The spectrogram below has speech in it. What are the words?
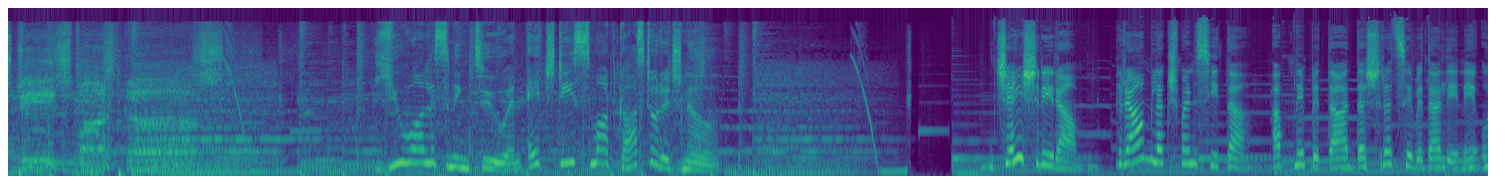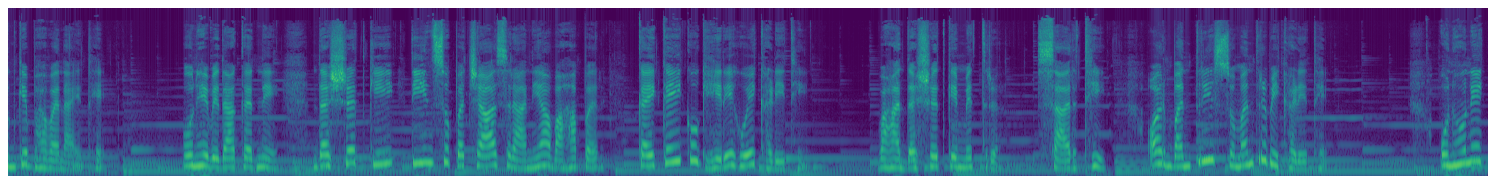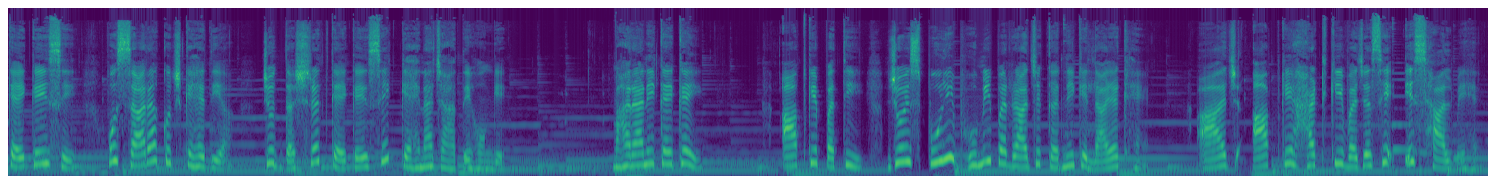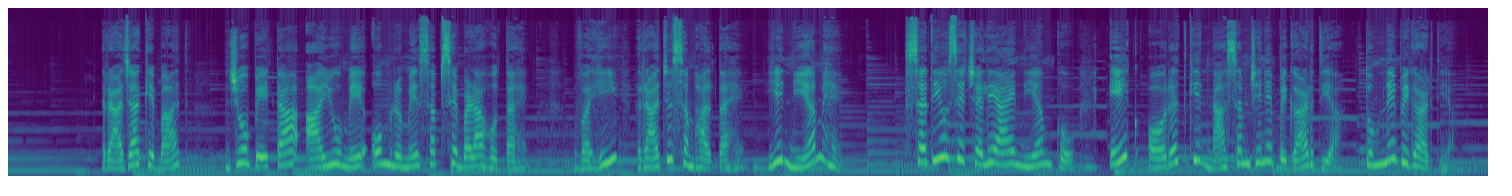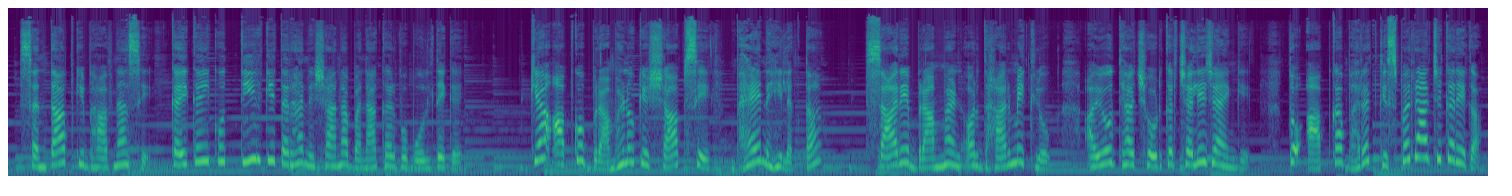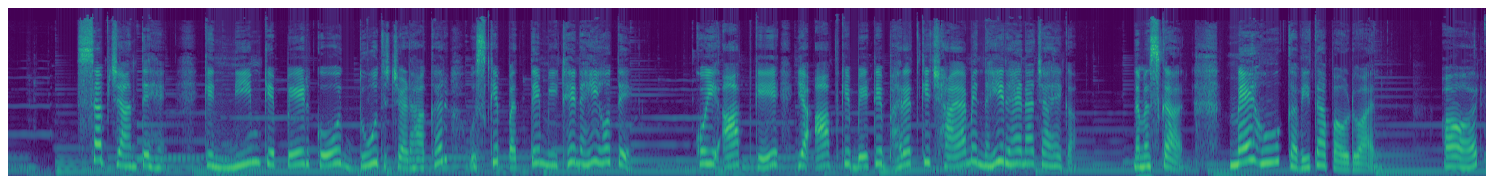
HD Smartcast. You are listening to an HD Smartcast original. जय श्री राम राम, लक्ष्मण, सीता अपने पिता दशरथ से विदा लेने उनके भवन आए थे उन्हें विदा करने दशरथ की 350 रानियाँ वहाँ पर कैकई को घेरे हुए खड़ी थीं। वहाँ दशरथ के मित्र सारथी और मंत्री सुमंत्र भी खड़े थे उन्होंने कैकई से वो सारा कुछ कह दिया, जो दशरथ कैकई से कहना चाहते होंगे। महारानी कैकई आपके पति जो इस पूरी भूमि पर राज्य करने के लायक हैं, आज आपके हट की वजह से इस हाल में है। राजा के बाद जो बेटा आयु में उम्र में सबसे बड़ा होता है, वही राज्य संभालता है। ये नियम है। सदियों से चले आए नियम को एक औरत की नासमझी ने बिगाड़ दिया, तुमने बिगाड़ दिया। संताप की भावना से कई कई को तीर की तरह निशाना बनाकर वो बोलते गए, क्या आपको ब्राह्मणों के शाप से भय नहीं लगता? सारे ब्राह्मण और धार्मिक लोग अयोध्या छोड़कर चले जाएँगे तो आपका भरत किस पर राज्य करेगा? सब जानते हैं कि नीम के पेड़ को दूध चढ़ाकर उसके पत्ते मीठे नहीं होते। कोई आपके या आपके बेटे भरत की छाया में नहीं रहना चाहेगा। नमस्कार, मैं हूँ कविता पौडवाल और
